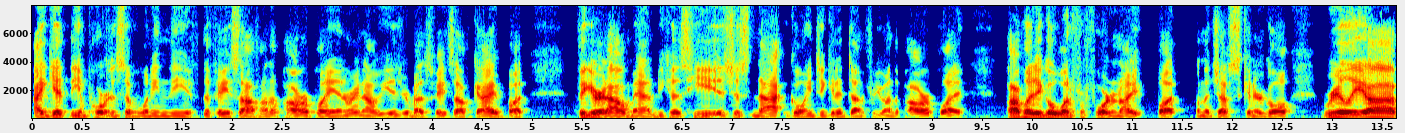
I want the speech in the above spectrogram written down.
I get the importance of winning the the face off on the power play, and right now he is your best face off guy. But figure it out, man, because he is just not going to get it done for you on the power play. Power play did go one for four tonight, but on the Jeff Skinner goal, really uh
